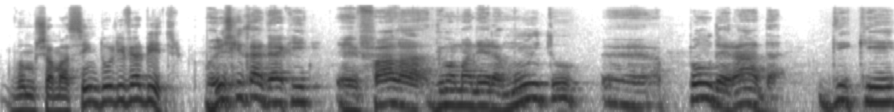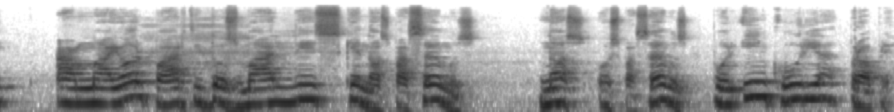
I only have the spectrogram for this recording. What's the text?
vamos chamar assim, do livre-arbítrio. Por isso que Kardec eh, fala de uma maneira muito é, ponderada de que a maior parte dos males que nós passamos, nós os passamos por incúria própria.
